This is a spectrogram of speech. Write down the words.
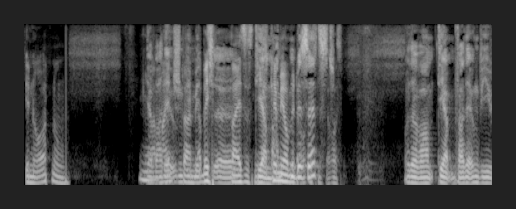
in Ordnung. Ja, war der irgendwie Stand, mit, aber ich äh, weiß es nicht. Ich kenn mich auch mit Diamanten besetzt? aus. Oder war, der, war der irgendwie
